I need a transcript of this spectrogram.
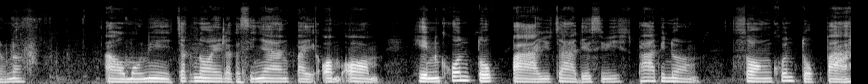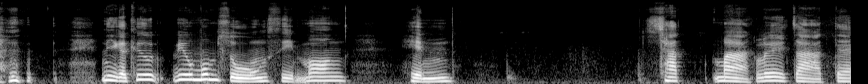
ดอกเนาะ เอามองนี้จักน่อยแล้วก็สิย่างไปอ้อมๆ เห็นคนตกปลาอยู่จ้า เดี๋ยวสิพาพี่น้องส่องคนตกปลานี่ก็คือวิวมุมสูงสิมอง เห็น ชัดมากเลยจ้าแต่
